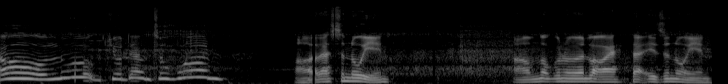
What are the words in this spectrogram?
Oh, look, you're down to one. Oh, that's annoying. I'm not going to lie, that is annoying.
